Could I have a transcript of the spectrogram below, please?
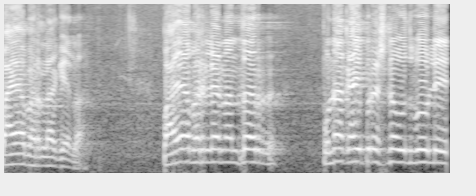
पाया भरला गेला. पाया भरल्यानंतर पुन्हा काही प्रश्न उद्भवले.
